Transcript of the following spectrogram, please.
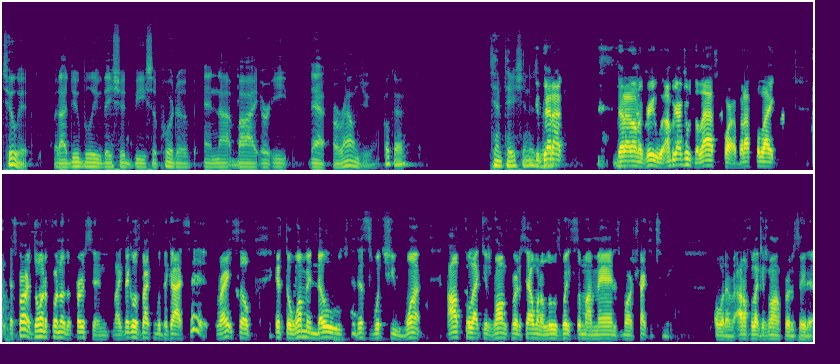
to it. But I do believe they should be supportive and not buy or eat that around you. Okay. Temptation is that real. I that I don't agree with. I mean, I agree with the last part, but I feel like as far as doing it for another person, like that goes back to what the guy said, right? So if the woman knows that this is what you want, I don't feel like it's wrong for her to say, "I want to lose weight so my man is more attracted to me," or whatever. I don't feel like it's wrong for her to say that.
